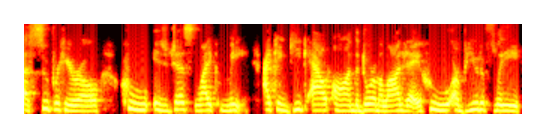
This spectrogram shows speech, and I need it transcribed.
a superhero who is just like me. I can geek out on the Dora Milaje, who are beautifully,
